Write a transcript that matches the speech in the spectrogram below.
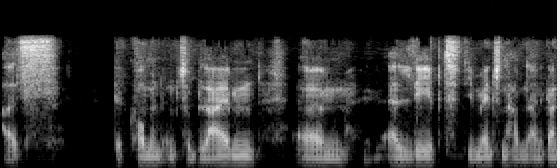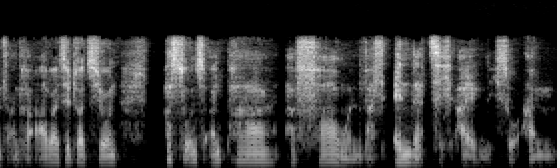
als gekommen, um zu bleiben, ähm, erlebt. Die Menschen haben eine ganz andere Arbeitssituation. Hast du uns ein paar Erfahrungen? Was ändert sich eigentlich so am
